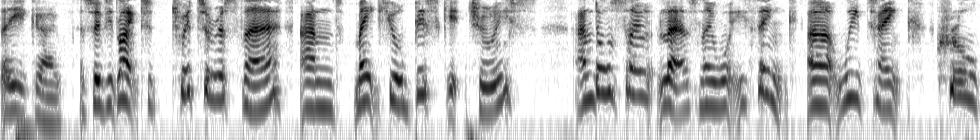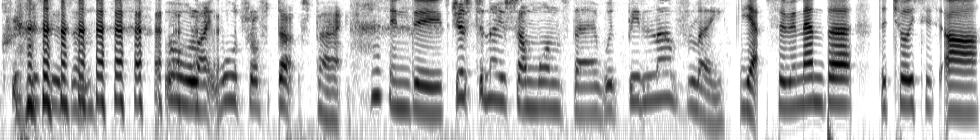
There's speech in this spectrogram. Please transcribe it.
There you go. So if you'd like to Twitter us there and make your biscuit choice, and also let us know what you think. Uh, we take cruel criticism, oh, like water off a duck's back. Indeed. Just to know someone's there would be lovely. Yeah, so remember the choices are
